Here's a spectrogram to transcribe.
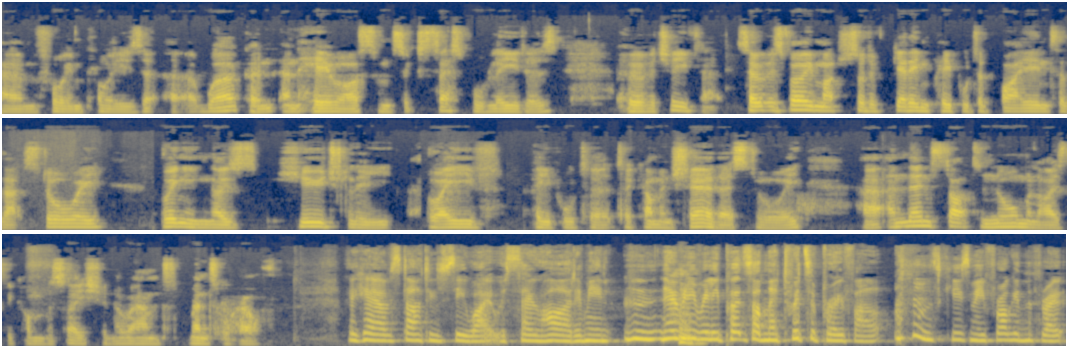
um, for employees at, at work. And, and, here are some successful leaders who have achieved that. So it was very much sort of getting people to buy into that story, bringing those hugely brave people to, to come and share their story, uh, and then start to normalize the conversation around mental health okay, I'm starting to see why it was so hard. I mean, nobody hmm. really puts on their Twitter profile, excuse me, frog in the throat.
